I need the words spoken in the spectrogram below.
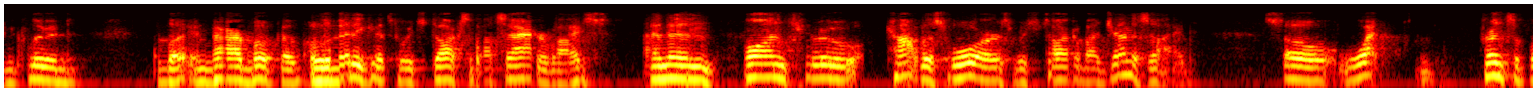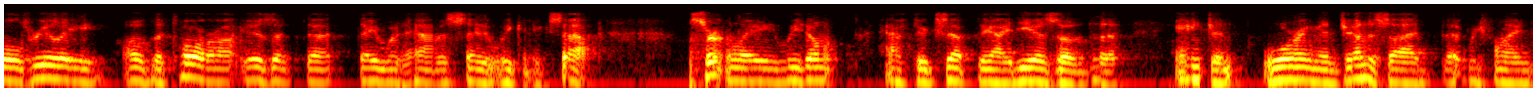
include the entire book of Leviticus, which talks about sacrifice, and then on through countless wars, which talk about genocide. So, what principles really of the Torah is it that they would have us say that we can accept? Certainly, we don't have to accept the ideas of the ancient warring and genocide that we find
